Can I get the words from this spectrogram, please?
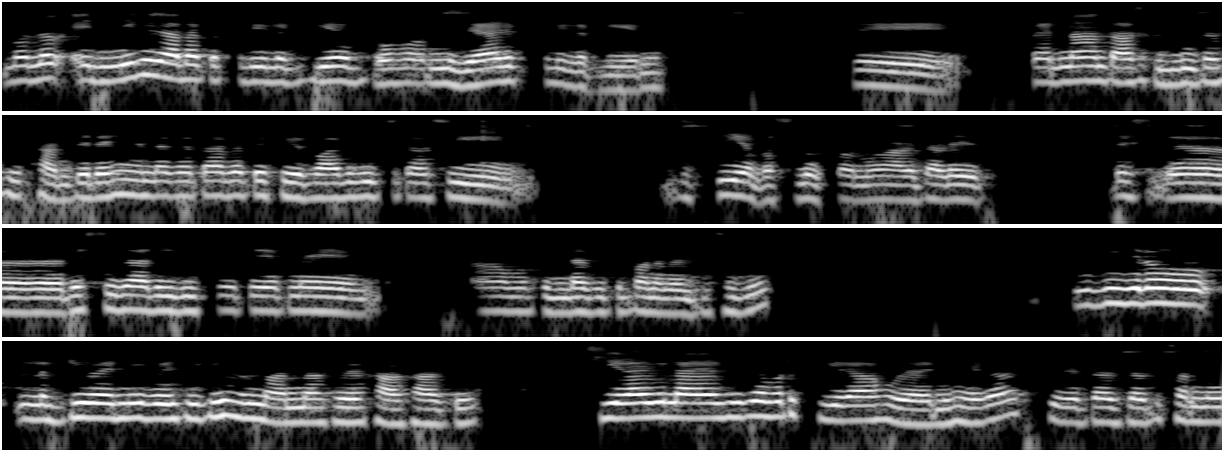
ਮਤਲਬ ਇੰਨੀ ਕੁ ਜ਼ਿਆਦਾ ਕੱਕੜੀ ਲੱਗੀ ਹੈ, ਬਹੁਤ ਨਜਾਇਜ਼ ਕੱਕੜੀ ਲੱਗੀ ਇਹਨੂੰ ਅਤੇ ਪਹਿਲਾਂ ਦਸ ਕੁ ਦਿਨ ਤਾਂ ਅਸੀਂ ਖਾਂਦੇ ਰਹੇ ਹਾਂ ਲਗਾਤਾਰ ਅਤੇ ਫਿਰ ਬਾਅਦ ਵਿੱਚ ਤਾਂ ਅਸੀਂ ਦਿੱਤੀ ਹੈ ਬਸ ਲੋਕਾਂ ਨੂੰ ਆਲੇ ਦੁਆਲੇ ਰਿਸ਼ ਰਿਸ਼ਤੇਦਾਰੀ ਵਿੱਚ ਅਤੇ ਆਪਣੇ ਆਮ ਪਿੰਡਾਂ ਵਿੱਚ ਬਣ ਜਾਂਦੇ ਸੀਗੇ। ਕਿਉਂਕਿ ਜਦੋਂ ਲੱਗੀ ਹੋਈ ਇੰਨੀ ਪਈ ਸੀ ਕਿ ਹੁਣ ਮਨ ਨਾ ਹੋਇਆ ਖਾ ਖਾ ਕੇ ਖੀਰਾ ਵੀ ਲਾਇਆ ਸੀਗਾ ਬਟ ਖੀਰਾ ਹੋਇਆ ਨਹੀਂ ਹੈਗਾ। ਖੀਰੇ ਦਾ ਜਦ ਸਾਨੂੰ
